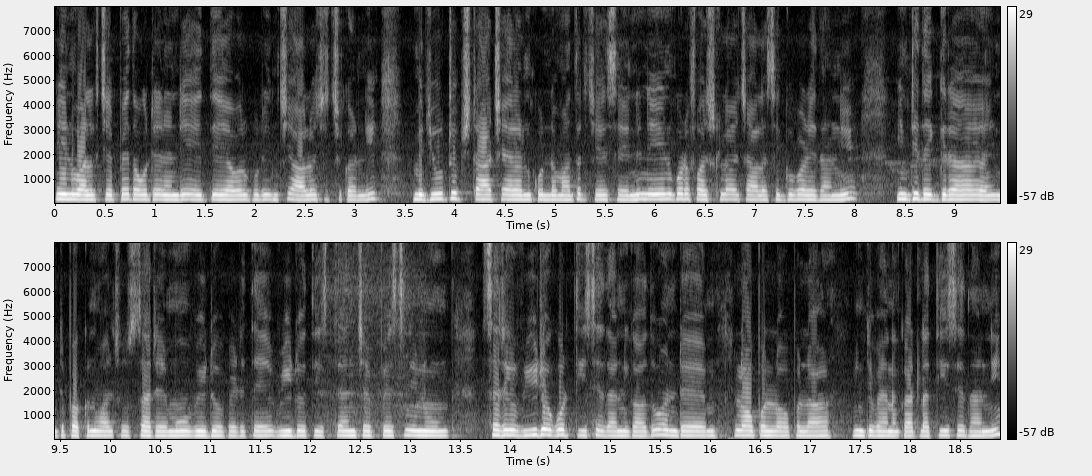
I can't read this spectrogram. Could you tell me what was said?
నేను వాళ్ళకి చెప్పేది ఒకటేనండి. అయితే ఎవరి గురించి ఆలోచించకండి. మీరు యూట్యూబ్ స్టార్ట్ చేయాలనుకుంటే మాత్రం చేసేయండి. నేను కూడా ఫస్ట్లో చాలా సిగ్గుపడేదాన్ని. ఇంటి దగ్గర ఇంటి పక్కన వాళ్ళు చూస్తారేమో వీడియో పెడితే వీడియో తీస్తే అని చెప్పేసి నేను సరిగా వీడియో కూడా తీసేదాన్ని కాదు. అంటే లోపల లోపల ఇంటి వెనక అట్లా తీసేదాన్ని.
